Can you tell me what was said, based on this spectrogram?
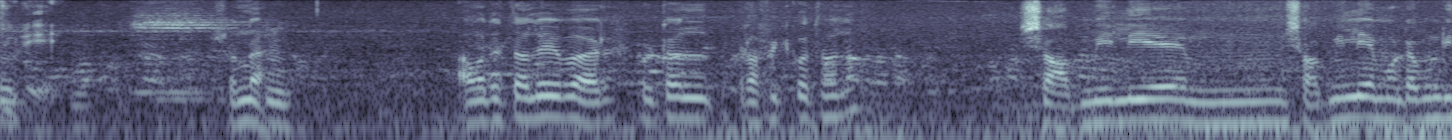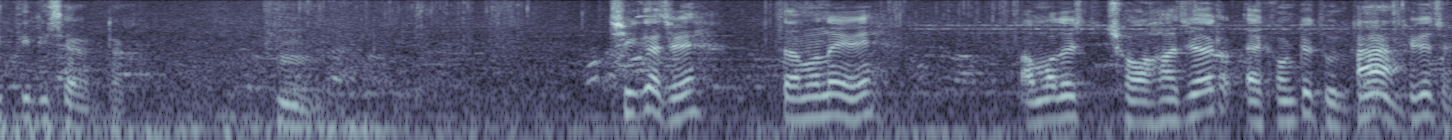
জুড়ে। শোন না আমাদের তাহলে এবার টোটাল প্রফিট কত হলো? সব মিলিয়ে সব মিলিয়ে মোটামুটি তিরিশ হাজার টাকা। হুম। ঠিক আছে তার মানে আমাদের ছ হাজার অ্যাকাউন্টে তুলতে হবে, হ্যাঁ। ঠিক আছে?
